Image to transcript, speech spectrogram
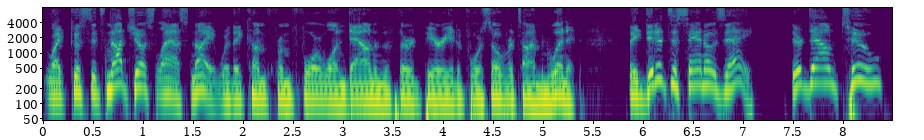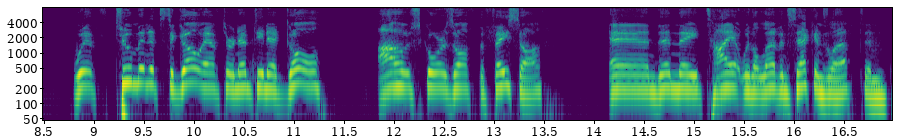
like, because it's not just last night where they come from 4 1 down in the third period to force overtime and win it. They did it to San Jose. They're down two with two minutes to go after an empty net goal. Aho scores off the faceoff, and then they tie it with 11 seconds left, and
